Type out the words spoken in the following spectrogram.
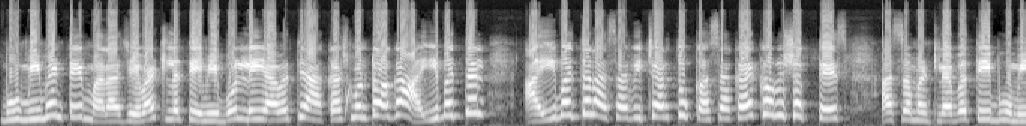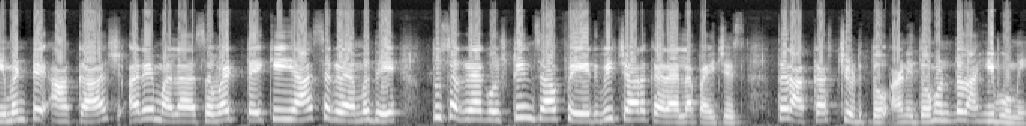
भूमी म्हणते मला जे वाटलं ते मी बोलले. यावरती आकाश म्हणतो अगं आईबद्दल आईबद्दल असा विचार तू कसा काय करू शकतेस? असं म्हटल्यावरती भूमी म्हणते आकाश अरे मला असं वाटतंय की या सगळ्यामध्ये तू सगळ्या गोष्टींचा फेरविचार करायला पाहिजेस. तर आकाश चिडतो आणि तो म्हणतो नाही भूमी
